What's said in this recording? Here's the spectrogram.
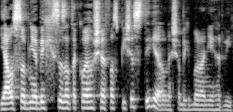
já osobně bych se za takového šéfa spíše styděl, než abych byl na něj hrdý.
